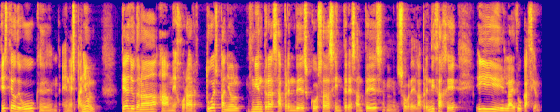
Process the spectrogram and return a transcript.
Este audiobook eh, en español te ayudará a mejorar tu español mientras aprendes cosas interesantes sobre el aprendizaje y la educación.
